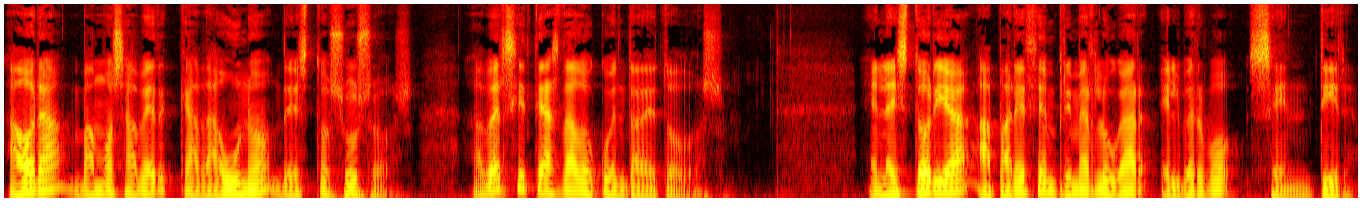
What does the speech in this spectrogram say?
Ahora vamos a ver cada uno de estos usos, a ver si te has dado cuenta de todos. En la historia aparece en primer lugar el verbo sentir.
